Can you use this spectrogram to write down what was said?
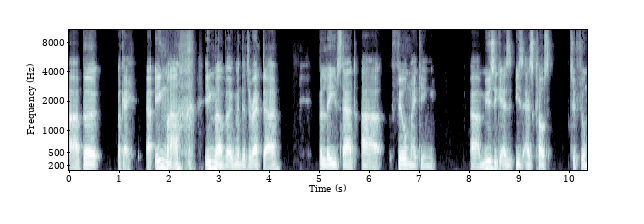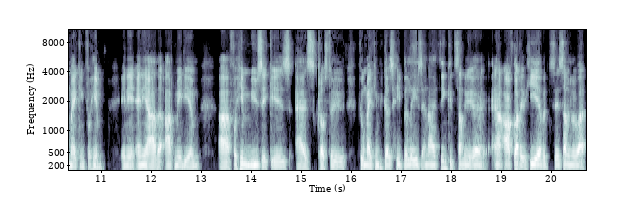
uh, Ber- okay, uh, Ingmar, Ingmar Bergman, the director, believes that uh, filmmaking, uh, music is, is as close to filmmaking for him in any other art medium. Uh, for him, music is as close to filmmaking because he believes, and I think it's something uh, I've got it here, but it says something about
